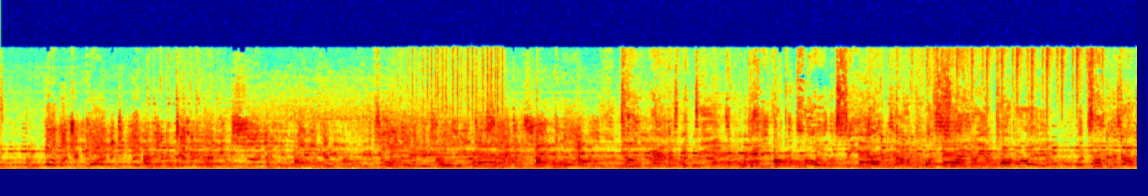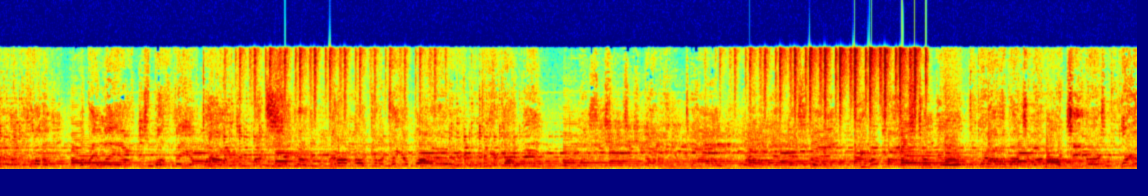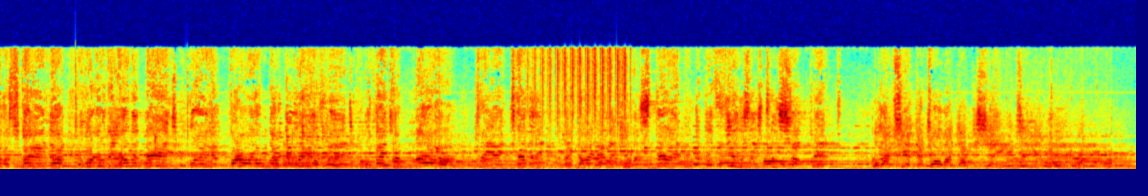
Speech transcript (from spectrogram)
What a bunch of garbage, liberal, Democrat, conservative, Republican. It's all there to control you two sides of the same Two management teams getting for control the CEO job of Slavery Incorporated. The truth is out there in front of you, but they lay out this buffet of lies. I'm sick of it, and I'm not to take a bite out of it. Do you got me? A bunch. We're going to stand up, and we're going to be human beings. We're going to get fired up about the real things, the things that matter. Creativity and the dynamic human spirit that refuses to submit. Well, that's it. That's all I got to say. It's court.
